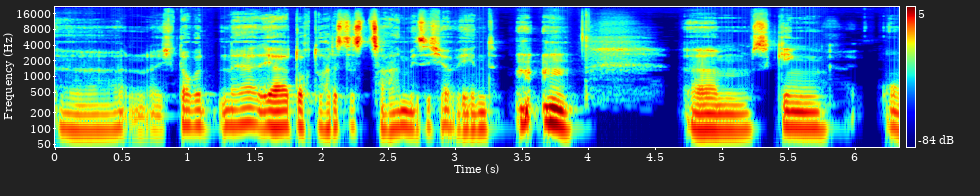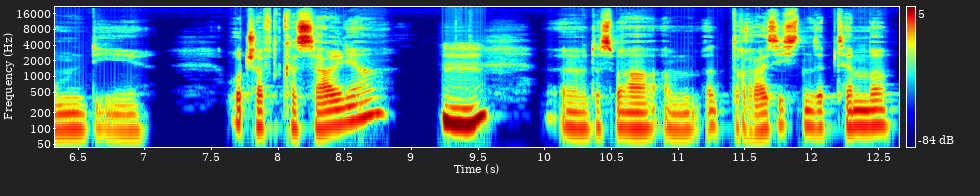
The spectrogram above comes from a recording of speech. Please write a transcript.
äh, ich glaube, naja, ja, doch, du hattest das zahlenmäßig erwähnt. ähm, es ging um die Ortschaft Cassalia. Mhm. Äh, das war am 30. September.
